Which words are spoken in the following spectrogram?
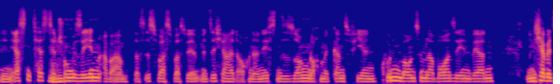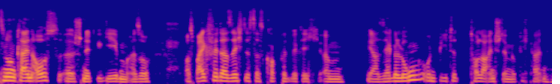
in den ersten Tests mhm. jetzt schon gesehen, aber das ist was, was wir mit Sicherheit auch in der nächsten Saison noch mit ganz vielen Kunden bei uns im Labor sehen werden. Und ich habe jetzt nur einen kleinen Ausschnitt gegeben. Also aus Bikefitter-Sicht ist das Cockpit wirklich ähm, ja, sehr gelungen und bietet tolle Einstellmöglichkeiten.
